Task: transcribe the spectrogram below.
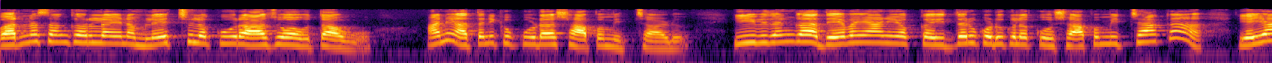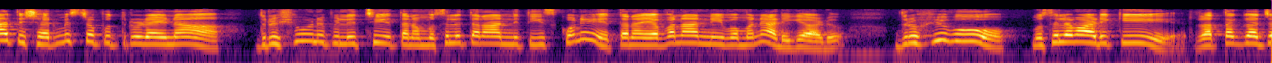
వర్ణశంకరులైన మ్లేచ్చులకు రాజు అవుతావు అని అతనికి కూడా శాపమిచ్చాడు. ఈ విధంగా దేవయాని యొక్క ఇద్దరు కొడుకులకు శాపమిచ్చాక యయాతి శర్మిష్ఠపుత్రుడైన దృహ్యువుని పిలిచి తన ముసలితనాన్ని తీసుకొని తన యవ్వనాన్ని ఇవ్వమని అడిగాడు. దృహ్యువు ముసలివాడికి రతగజ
